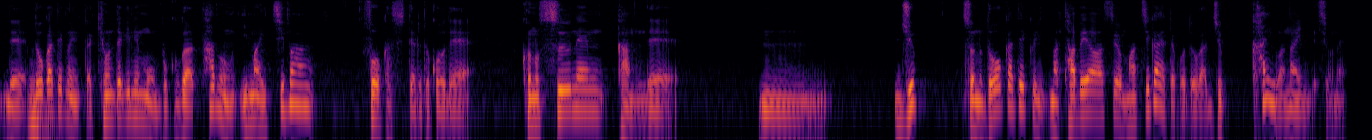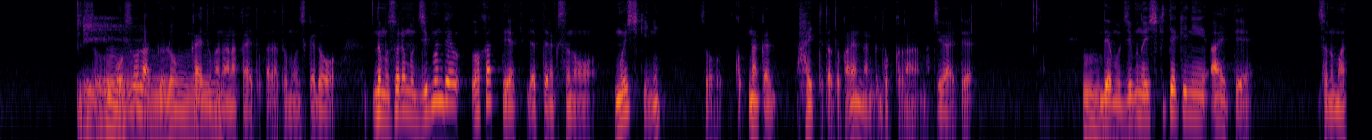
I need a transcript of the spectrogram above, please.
でうん同化テクニックは基本的にもう僕が多分今一番フォーカスしてるところでこの数年間でうん10その同化テクニック、まあ、食べ合わせを間違えたことが10回はないんですよね。おそらく6回とか7回とかだと思うんですけどでもそれも自分で分かってやってなくその無意識にそうこなんか入ってたとかねなんかどっかが間違えて。うん。でも自分の意識的にあえてその間違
